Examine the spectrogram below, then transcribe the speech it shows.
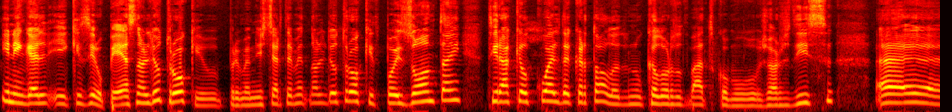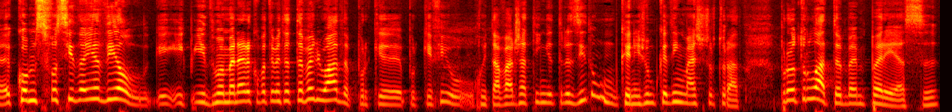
e ninguém, e quer dizer, o PS não lhe deu troco, e o Primeiro-Ministro certamente não lhe deu troco, e depois ontem tira aquele coelho da cartola no calor do debate, como o Jorge disse, uh, como se fosse ideia dele e, e, de uma maneira completamente atabalhoada, porque, porque enfim, o Rui Tavares já tinha trazido um mecanismo um bocadinho mais estruturado. Por outro lado, também me parece.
